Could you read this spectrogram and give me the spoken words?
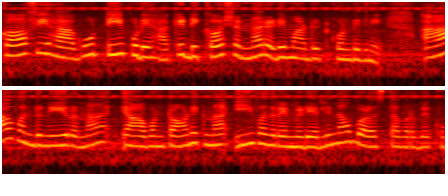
ಕಾಫಿ ಹಾಗೂ ಟೀ ಪುಡಿ ಹಾಕಿ ಡಿಕಾಷನ್ನ ರೆಡಿ ಮಾಡಿಟ್ಕೊಂಡಿದ್ದೀನಿ. ಆ ಒಂದು ನೀರನ್ನು, ಆ ಒಂದು ಟಾನಿಕ್ನ ಈ ಒಂದು ರೆಮಿಡಿಯಲ್ಲಿ ನಾವು ಬಳಸ್ತಾ ಬರಬೇಕು.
